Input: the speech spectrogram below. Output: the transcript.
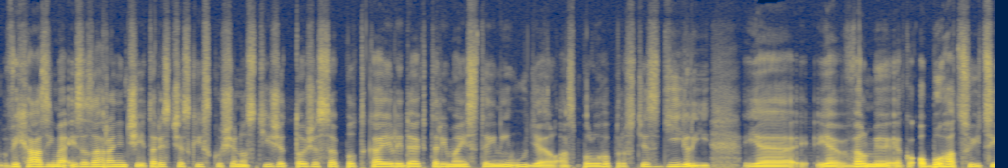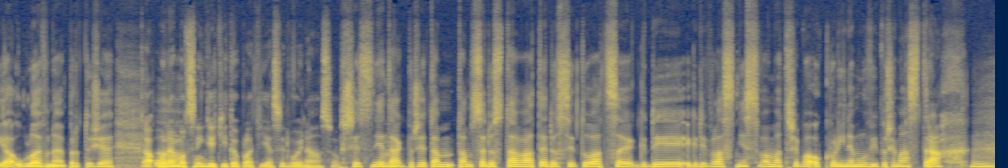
vycházíme i ze zahraničí, i tady z českých zkušeností, že to, že se potkají lidé, kteří mají stejný úděl a spolu ho prostě sdílí, je, je velmi jako obohacující a úlevné, protože... A u nemocných dětí to platí asi dvojnásob. Přesně hmm. tak, protože tam, tam se dostává dostáváte do situace, kdy, kdy vlastně s váma třeba okolí nemluví, protože má strach. Hmm.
